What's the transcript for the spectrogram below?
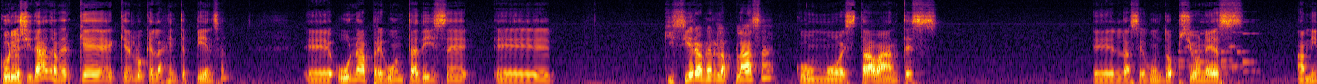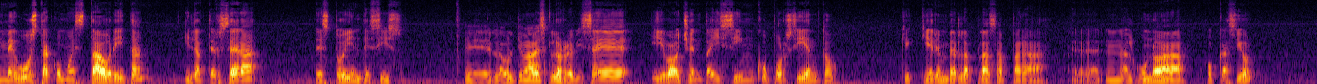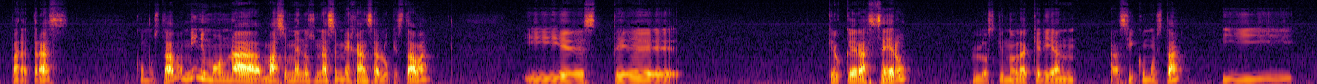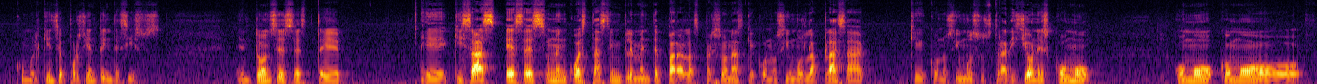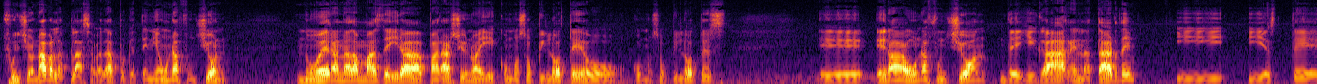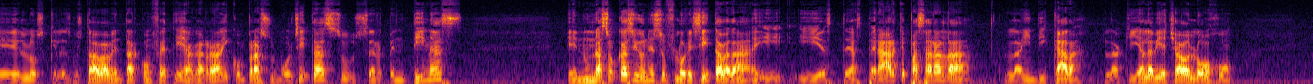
curiosidad, a ver qué, es lo que la gente piensa. Eh, una pregunta dice, eh, quisiera ver la plaza como estaba antes. Eh, la segunda opción es, a mí me gusta como está ahorita. Y la tercera, estoy indeciso. la última vez que lo revisé, iba 85% que quieren ver la plaza para en alguna ocasión para atrás, como estaba, mínimo una, más o menos una semejanza a lo que estaba. Y este, creo que era cero los que no la querían así como está y como el 15% indecisos. Entonces, este, eh, quizás esa es una encuesta simplemente para las personas que conocimos la plaza, que conocimos sus tradiciones, cómo, cómo, cómo funcionaba la plaza, ¿verdad? Porque tenía una función no era nada más de ir a pararse uno ahí como sopilote o como sopilotes. Eh, era una función de llegar en la tarde y, y, este, los que les gustaba aventar confeti, agarrar y comprar sus bolsitas, sus serpentinas. En unas ocasiones su florecita, ¿verdad? Y, y este, esperar que pasara la, la indicada, la que ya le había echado el ojo.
